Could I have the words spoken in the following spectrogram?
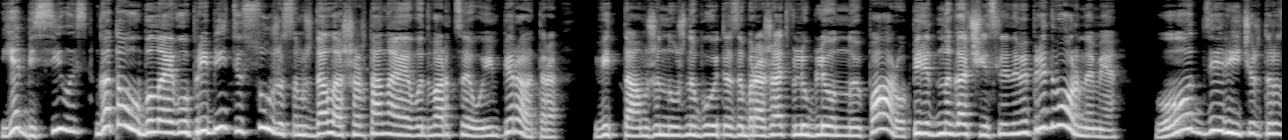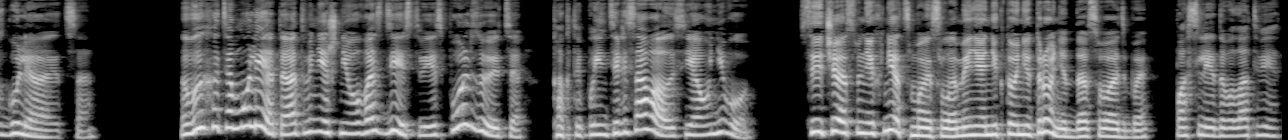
Я бесилась, готова была его прибить и с ужасом ждала Шартаная во дворце у императора, ведь там же нужно будет изображать влюбленную пару перед многочисленными придворными. Вот где Ричард разгуляется. «Вы хоть амулеты от внешнего воздействия используете?» Как ты поинтересовалась я у него. «Сейчас в них нет смысла, меня никто не тронет до свадьбы», – последовал ответ.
